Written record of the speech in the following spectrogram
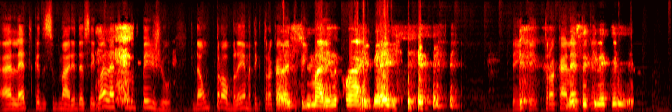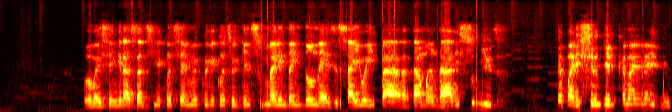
A elétrica do submarino deve ser igual a elétrica do Peugeot. Que dá um problema, tem que trocar Cara, elétrica. submarino com a airbag. Tem, tem que trocar a Vai ser elétrica. aquele. Ou vai ser engraçado se acontecer a mesma coisa que aconteceu com aquele submarino da Indonésia. Saiu aí pra dar uma andada e sumiu. Apareceu ninguém nunca mais vai vir.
